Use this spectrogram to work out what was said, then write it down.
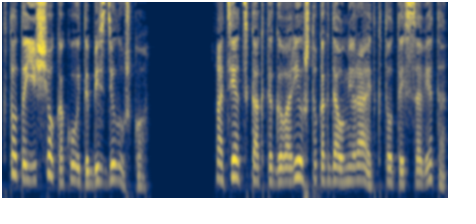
кто-то еще какую-то безделушку. Отец как-то говорил, что когда умирает кто-то из совета,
